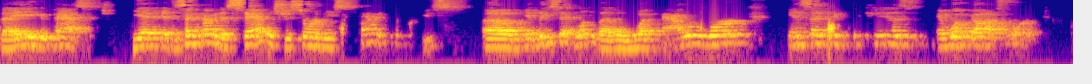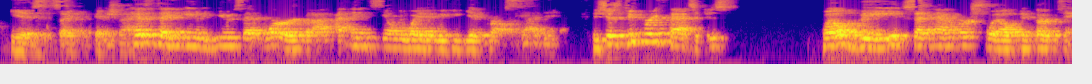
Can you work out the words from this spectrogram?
vague passage. Yet at the same time, it establishes sort of these categories of, at least at one level, what our work in sanctification is and what God's work is in sanctification. I hesitate even to use that word, but I, I think it's the only way that we can get across the idea. It's just two brief passages 12b, second half of verse 12 and 13.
